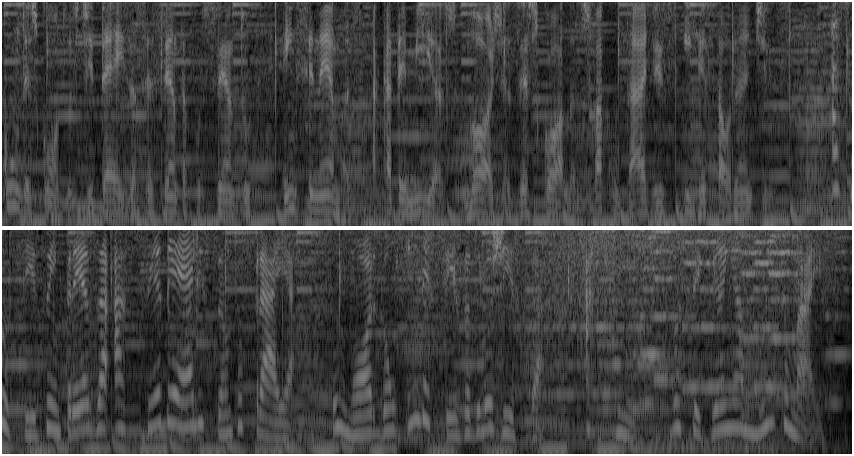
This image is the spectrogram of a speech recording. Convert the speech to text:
com descontos de 10 a 60% em cinemas, academias, lojas, escolas, faculdades e restaurantes. Associe sua empresa à CDL Santos Praia, um órgão em defesa do lojista. Aqui você ganha muito mais.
